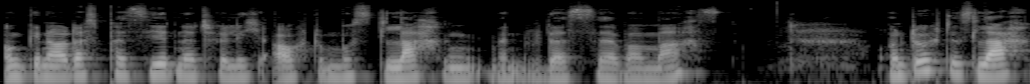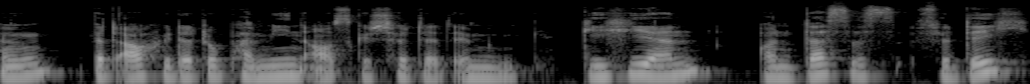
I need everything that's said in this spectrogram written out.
Und genau das passiert natürlich auch. Du musst lachen, wenn du das selber machst. Und durch das Lachen wird auch wieder Dopamin ausgeschüttet im Gehirn. Und das ist für dich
